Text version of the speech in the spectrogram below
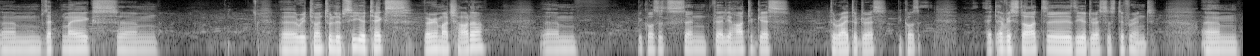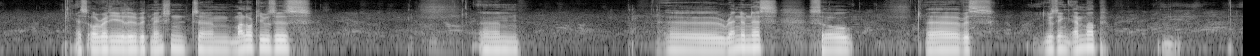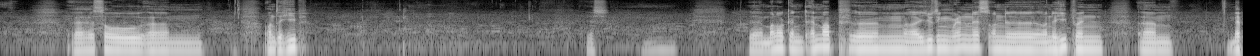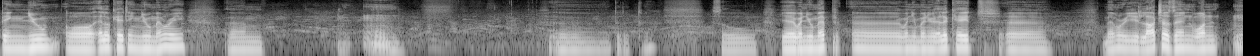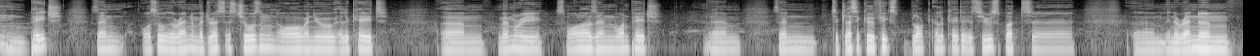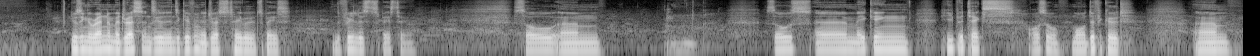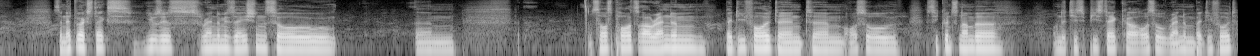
um, that makes um, uh, return to libc attacks very much harder um, because it's then fairly hard to guess the right address because at every start uh, the address is different. Um, as already a little bit mentioned, um, malloc uses um, uh, randomness. So uh, with using mmap, uh, so um, on the heap. Yes. The malloc and mmap um, are using randomness on the on the heap when um, mapping new or allocating new memory. Um, so yeah, when you map, uh, when you when you allocate uh, memory larger than one page, then also a random address is chosen. Or when you allocate um, memory smaller than one page, um, then the classical fixed block allocator is used, but uh, um, in a random, using a random address in the, in the given address table space, in the free list space table. So um, those uh, making heap attacks also more difficult. Um, the network stacks uses randomization, so um, source ports are random by default, and um, also sequence number on the TCP stack are also random by default.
